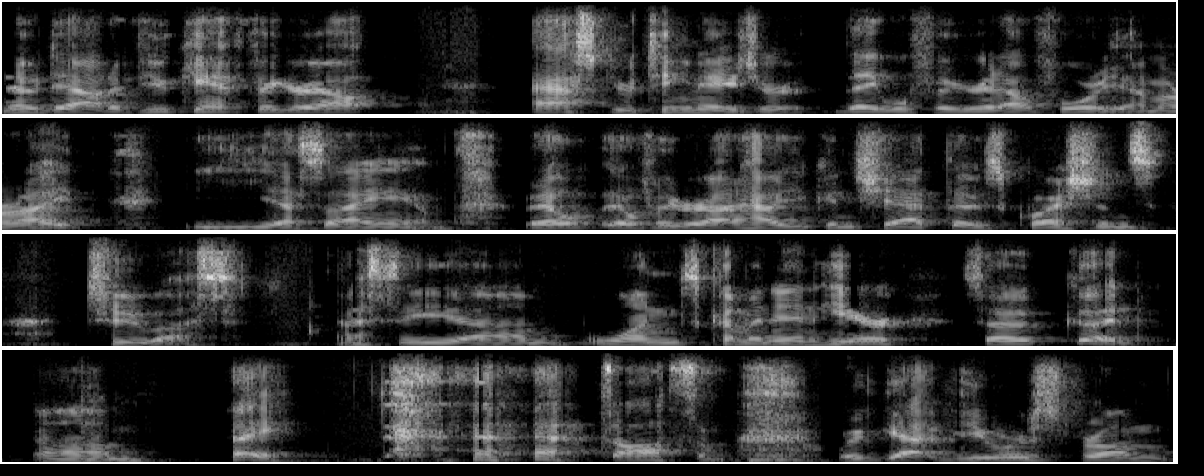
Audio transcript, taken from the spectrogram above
no doubt. If you can't figure out, ask your teenager. They will figure it out for you. Am I right? Yes, I am. They'll they'll figure out how you can chat those questions to us. I see um, one's coming in here. So good. Um, hey, That's awesome. We've got viewers from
